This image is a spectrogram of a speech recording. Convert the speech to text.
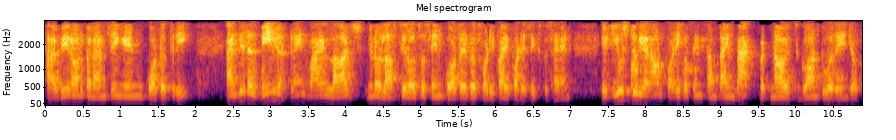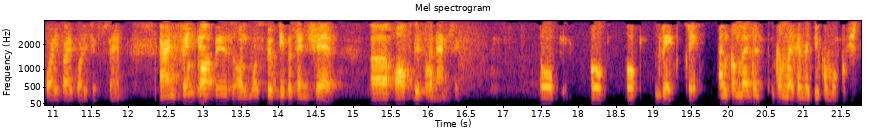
have been on financing in quarter three. And this has been the trend by and large. You know, last year also same quarter it was 45, 46%. It used to be around 40% some time back, but now it's gone to a range of 45, 46%. And FinCorp okay. is almost 50% share uh, of this financing. Okay, okay, okay. Great, great. I'll come back and come back and let you for more questions.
